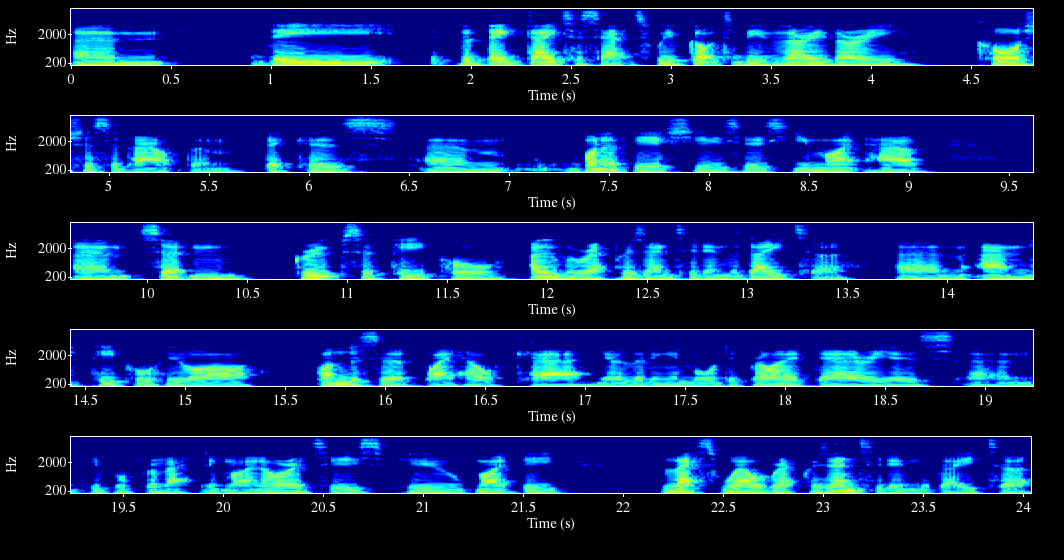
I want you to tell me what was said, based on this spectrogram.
Um, the the big data sets we've got to be very very cautious about them because um, one of the issues is you might have um, certain groups of people overrepresented in the data um, and people who are underserved by healthcare, you know, living in more deprived areas, um, people from ethnic minorities who might be less well represented in the data.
